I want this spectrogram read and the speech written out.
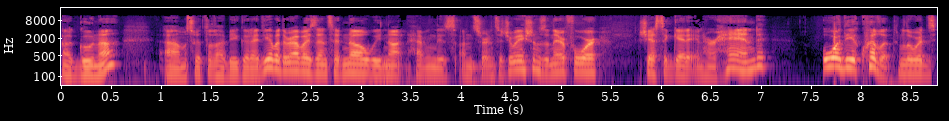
agunah. Um, so we thought that'd be a good idea. But the rabbis then said, no, we're not having these uncertain situations, and therefore she has to get it in her hand or the equivalent. In other words,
